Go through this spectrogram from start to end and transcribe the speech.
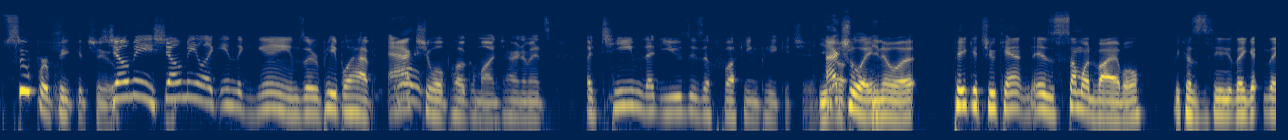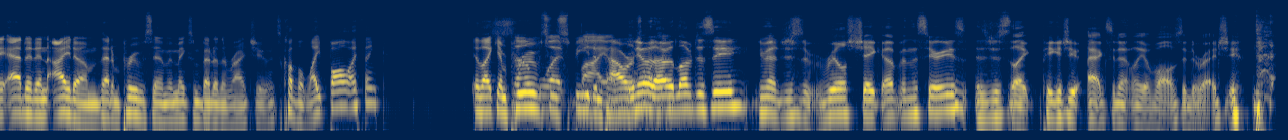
Super Pikachu. Show me, show me, like in the games where people have actual Pokemon tournaments, a team that uses a fucking Pikachu. You know- Actually- you know what? Pikachu can't is somewhat viable because he, they they added an item that improves him and makes him better than Raichu. It's called the Light Ball, I think. It like improves Somewhat his speed and viable. power. You know what I would love to see? You know, just a real shake up in the series is just like Pikachu accidentally evolves into Raichu.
